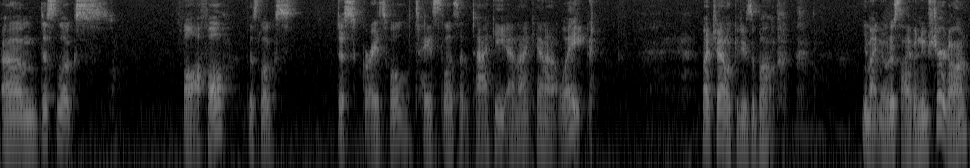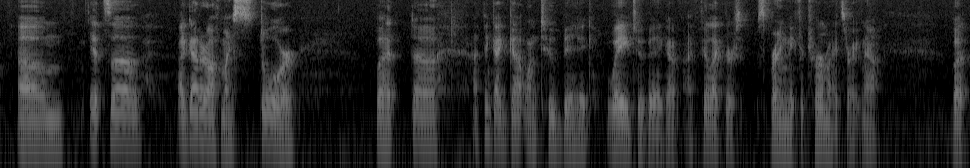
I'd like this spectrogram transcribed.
um, this looks awful. This looks disgraceful, tasteless, and tacky, and I cannot wait. My channel could use a bump. You might notice I have a new shirt on. Um, it's, uh, I got it off my store, but, uh, I think I got one too big. Way too big. I, I feel like they're spraying me for termites right now. But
